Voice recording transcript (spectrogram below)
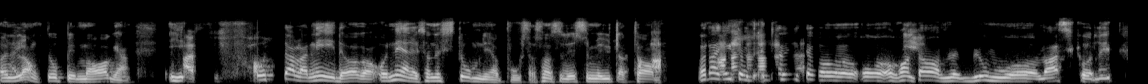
Og langt opp i magen. I åtte eller ni dager. Og ned i sånne stomniaposer, sånn som disse med utlagt tarm. Og der gikk det det og, og, og rant av blod og væske og dritt.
